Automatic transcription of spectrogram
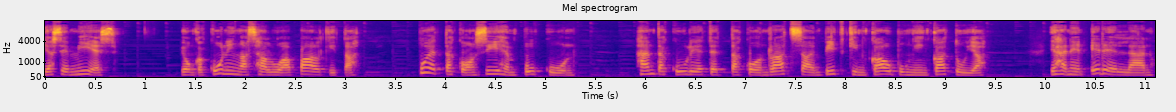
ja se mies, jonka kuningas haluaa palkita, puettakoon siihen pukuun, häntä kuljetettakoon ratsain pitkin kaupungin katuja, ja hänen edellään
